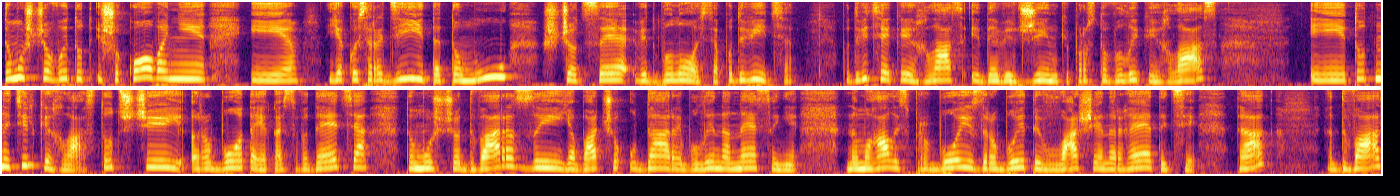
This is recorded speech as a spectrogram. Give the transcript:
Тому що ви тут і шоковані, і якось радієте тому, що це відбулося. Подивіться, подивіться, який глас іде від жінки, просто великий глас. І тут не тільки глас, тут ще й робота якась ведеться, тому що два рази я бачу удари були нанесені, намагались пробої зробити в вашій енергетиці. Так? Два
